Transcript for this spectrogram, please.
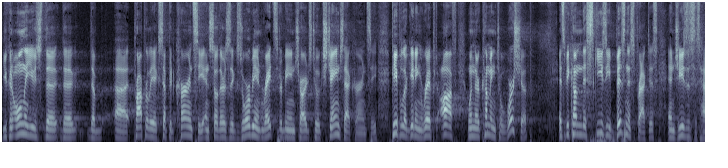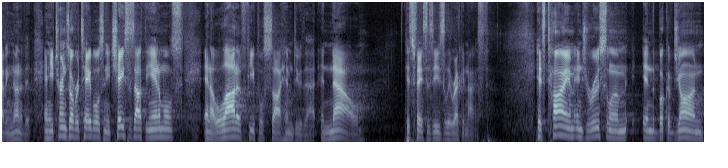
You can only use the, the, the uh, properly accepted currency, and so there's exorbitant rates that are being charged to exchange that currency. People are getting ripped off when they're coming to worship. It's become this skeezy business practice, and Jesus is having none of it. And he turns over tables and he chases out the animals, and a lot of people saw him do that. And now his face is easily recognized. His time in Jerusalem in the book of John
